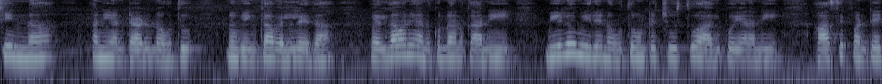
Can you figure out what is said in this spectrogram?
చిన్న అని అంటాడు నవ్వుతూ. నువ్వు ఇంకా వెళ్ళలేదా? వెళ్దామని అనుకున్నాను కానీ మీలో మీరే నవ్వుతూ ఉంటే చూస్తూ ఆగిపోయానని ఆసిఫ్ అంటే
